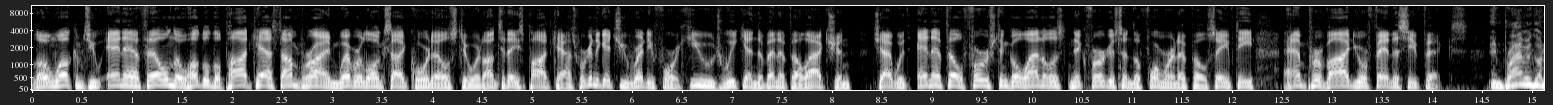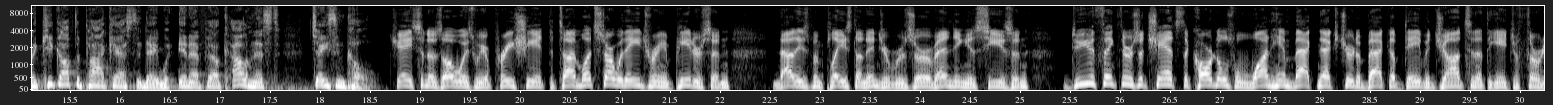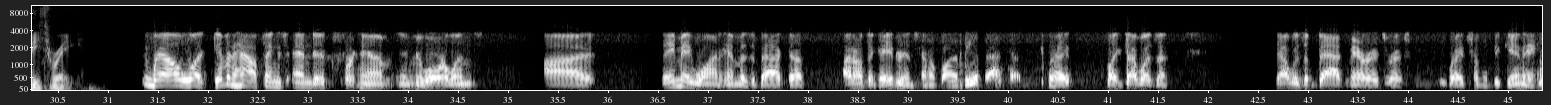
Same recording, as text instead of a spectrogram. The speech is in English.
Hello and welcome to NFL No Huddle, the podcast. I'm Brian Weber alongside Kordell Stewart. On today's podcast, we're going to get you ready for a huge weekend of NFL action, chat with NFL first and goal analyst Nick Ferguson, the former NFL safety, and provide your fantasy fix. And Brian, we're going to kick off the podcast today with NFL columnist Jason Cole. Jason, as always, we appreciate the time. Let's start with Adrian Peterson. Now that he's been placed on injured reserve ending his season, do you think there's a chance the Cardinals will want him back next year to back up David Johnson at the age of 33? Well, look, given how things ended for him in New Orleans, uh, they may want him as a backup. I don't think Adrian's going to want to be a backup, right? Like that wasn't that was a bad marriage right right from the beginning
